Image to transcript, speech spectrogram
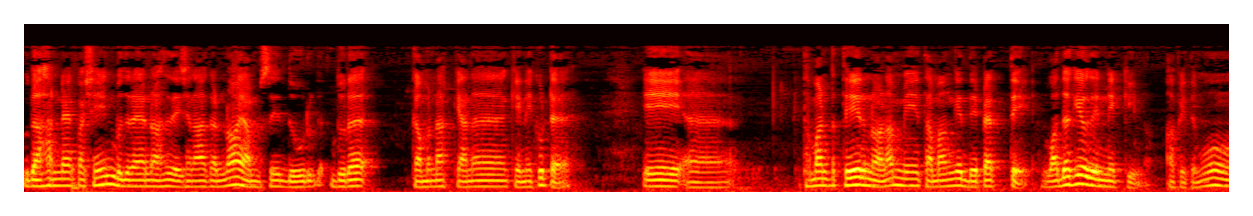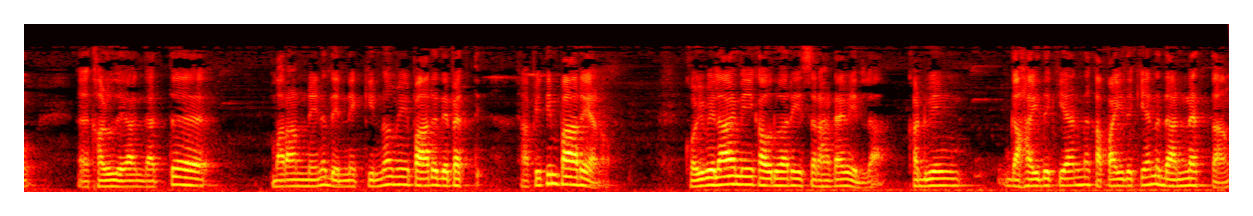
උදාහරණයක් වශයෙන් බුදුරජාණන් වහන්සේ දේශනා කරනවා යම්සේ දුර ගමනක් යන කෙනෙකුට ඒ තමන්ට තේරෙනවා නම් මේ තමන්ගේ දෙපැත්තේ වදකයෝ දෙන්නෙක් ඉන්නවා. අපි හිතමු කළු දෙකක් ගත්ත මරන්න එන දෙන්නෙක් ඉන්නවා මේ පාරේ දෙපැත්තේ. අපි ඉතින් පාරේ යනවා. කොයි වෙලාවෙ මේ කවුරු හරි ඉස්සරහට ඇවිල්ලා කඩුවෙන් ගහයිද කියන්න කපයිද කියන්න දන්නේ නැත්නම්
